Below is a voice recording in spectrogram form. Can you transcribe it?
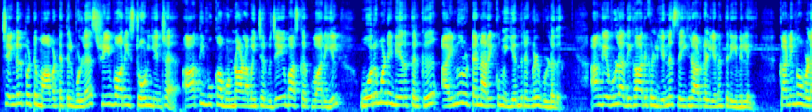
செங்கல்பட்டு மாவட்டத்தில் உள்ள ஸ்ரீவாரி ஸ்டோன் என்ற அதிமுக முன்னாள் அமைச்சர் விஜயபாஸ்கர் குவாரியில் ஒரு மணி நேரத்திற்கு ஐநூறு டன் அரைக்கும் இயந்திரங்கள் உள்ளது. அங்கே உள்ள அதிகாரிகள் என்ன செய்கிறார்கள் என தெரியவில்லை. கனிம வள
